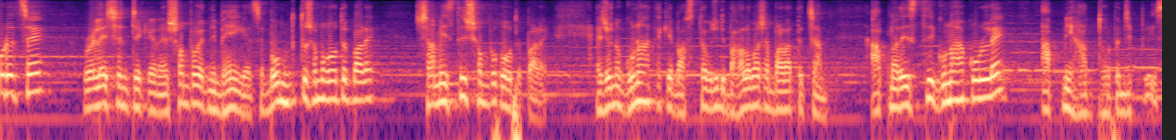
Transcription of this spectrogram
করেছে রিলেশন টেকে নেয় সম্পর্ক ভেঙে গেছে বন্ধুত্ব সম্পর্ক হতে পারে স্বামী স্ত্রীর সম্পর্ক হতে পারে এই জন্য গুনাহ থেকে বাঁচতে হবে যদি ভালোবাসা বাড়াতে চান আপনার স্ত্রী গুনাহ করলে আপনি হাত ধরবেন যে please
